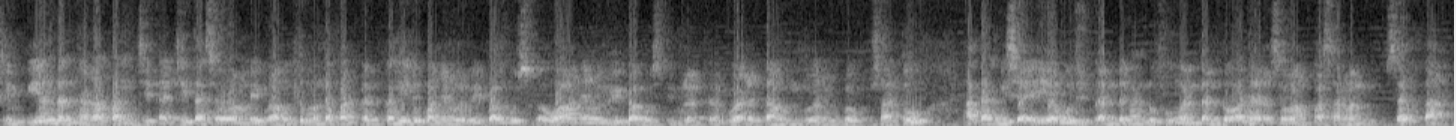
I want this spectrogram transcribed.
impian dan harapan cita-cita seorang Libra untuk mendapatkan kehidupan yang lebih bagus, keuangan yang lebih bagus di bulan Februari tahun 2021 akan bisa ia wujudkan dengan dukungan dan doa dari seorang pasangan serta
